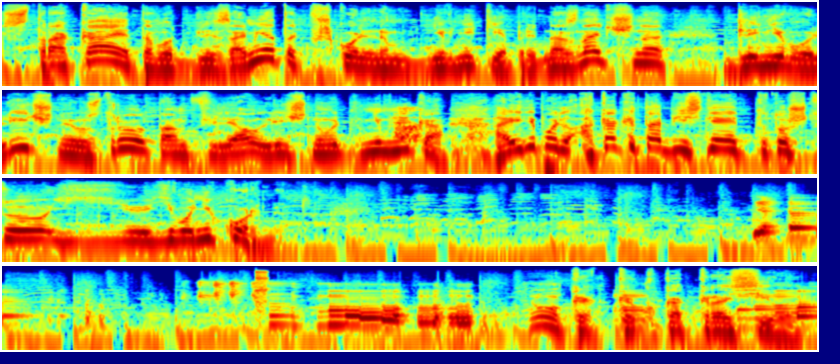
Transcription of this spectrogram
строка это вот для заметок в школьном дневнике предназначена для него лично и устроил там филиал личного дневника. А я не понял, а как это объясняет то, что его не кормят? Ну, как, как, как красиво.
